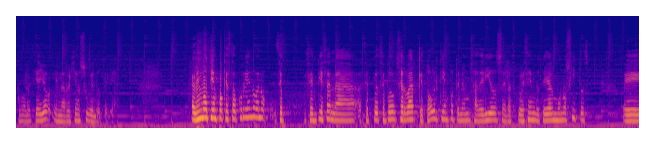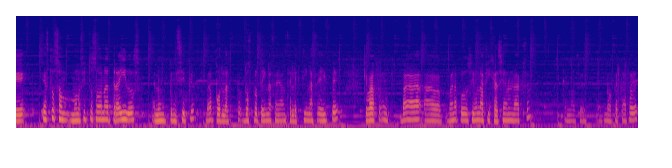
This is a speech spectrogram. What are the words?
como decía yo, en la región subendotelial. Al mismo tiempo que está ocurriendo, bueno, se, empiezan a, se puede, se puede, observar que todo el tiempo tenemos adheridos en la superficie endotelial monocitos. Eh, estos son, monocitos son atraídos en un principio por las dos proteínas selectinas E y P, que va, va van a producir una fijación laxa, que no se, no se alcanza a ver,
